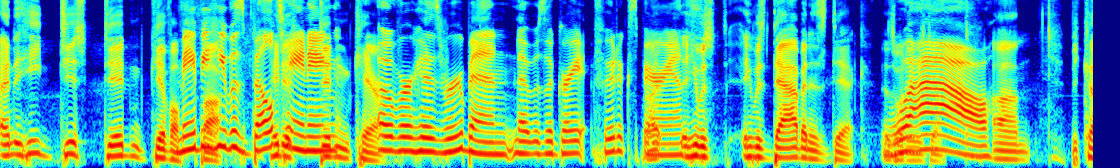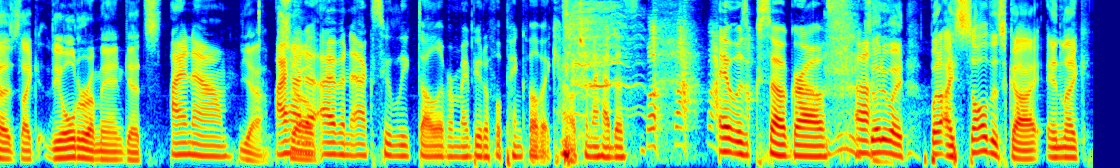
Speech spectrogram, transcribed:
And he just didn't give a. Maybe fuck. he was beltaining didn't care. over his Reuben. That was a great food right? experience. He was he was dabbing his dick. Wow. He was doing. Um, because like the older a man gets, I know. yeah. I so, had a, I have an ex who leaked all over my beautiful pink velvet couch, and I had to. it was so gross. Ugh. so anyway, but I saw this guy and like.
